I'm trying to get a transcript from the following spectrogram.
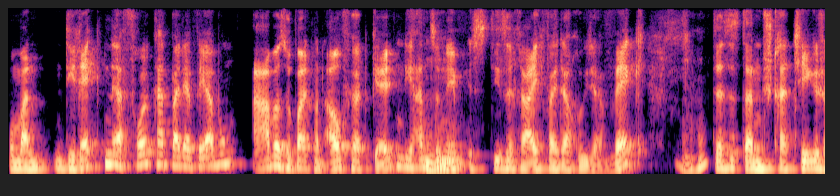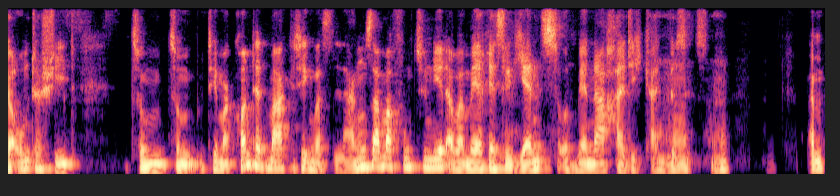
wo man direkten Erfolg hat bei der Werbung, aber sobald man aufhört, Geld in die Hand mhm. zu nehmen, ist diese Reichweite auch wieder weg. Mhm. Das ist dann ein strategischer Unterschied zum, zum Thema Content Marketing, was langsamer funktioniert, aber mehr Resilienz und mehr Nachhaltigkeit mhm. besitzt. Beim,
